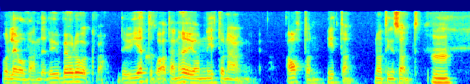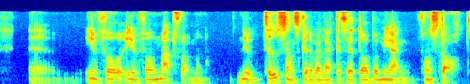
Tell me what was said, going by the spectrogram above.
och lovande. Det är ju både och. Va? Det är ju jättebra att han höjer 19 18, 19, någonting sånt. Mm eh, inför, inför en match. Va? Men nog tusan ska det vara Lacazette och Aubameyang från start.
